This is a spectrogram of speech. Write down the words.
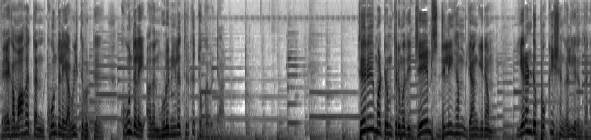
வேகமாக தன் கூந்தலை அவிழ்த்துவிட்டு கூந்தலை அதன் முழு நீளத்திற்கு தொங்கவிட்டாள். திரு மற்றும் திருமதி ஜேம்ஸ் டில்லிங்ஹம் யாங்கினம் இரண்டு பொக்கிஷங்கள் இருந்தன.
